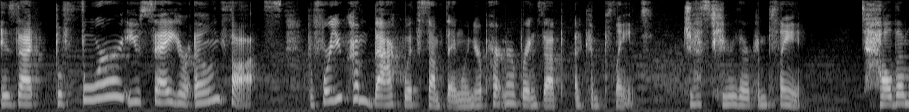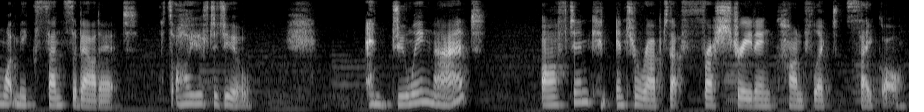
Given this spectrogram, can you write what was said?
is that before you say your own thoughts, before you come back with something when your partner brings up a complaint, just hear their complaint. Tell them what makes sense about it. That's all you have to do. And doing that often can interrupt that frustrating conflict cycle.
